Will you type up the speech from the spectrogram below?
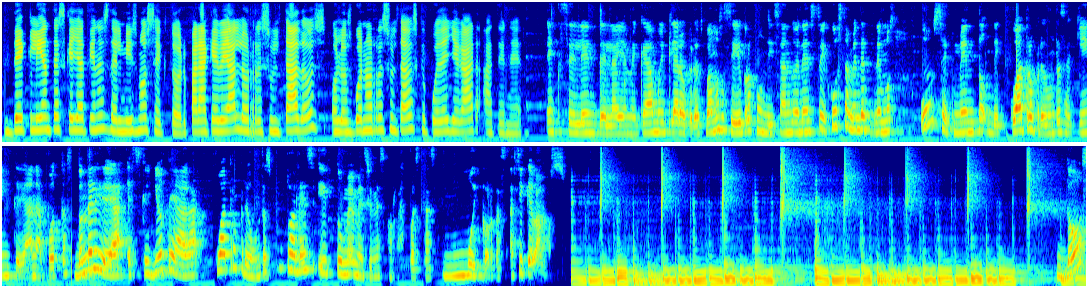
de clientes que ya tienes del mismo sector para que vean los resultados o los buenos resultados que puede llegar a tener. Excelente, Laia, me queda muy claro, pero vamos a seguir profundizando en esto y justamente tenemos un segmento de cuatro preguntas aquí en Creana Podcast, donde la idea es que yo te haga cuatro preguntas puntuales y tú me menciones con respuestas muy cortas. Así que vamos. Dos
